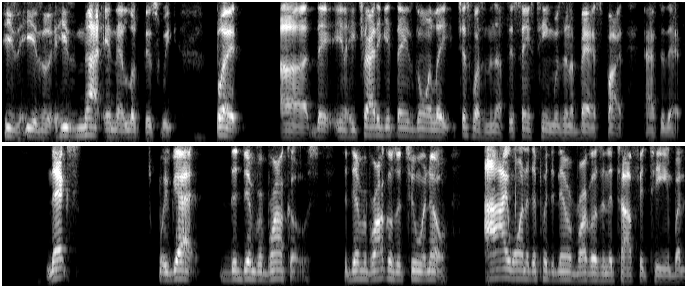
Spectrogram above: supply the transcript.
he's he's a, he's not in that look this week. But uh, they you know he tried to get things going late, just wasn't enough. This Saints team was in a bad spot after that. Next, We've got the Denver Broncos. The Denver Broncos are 2 and 0. I wanted to put the Denver Broncos in the top 15, but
